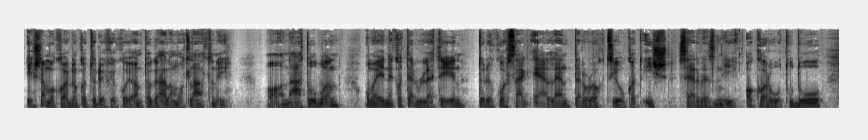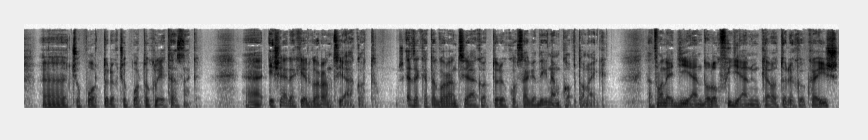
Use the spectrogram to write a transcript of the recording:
És nem akarnak a törökök olyan tagállamot látni a NATO-ban, amelynek a területén Törökország ellen terrorakciókat is szervezni akaró, tudó csoport, török csoportok léteznek. És erre kér garanciákat. És ezeket a garanciákat Törökország eddig nem kapta meg. Tehát van egy ilyen dolog, figyelnünk kell a törökökre is,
